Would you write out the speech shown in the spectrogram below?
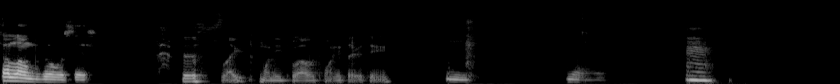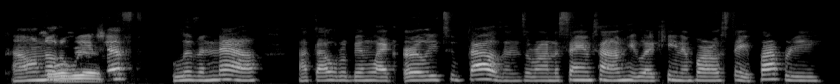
How long ago was this? This is like 2012, 2013. No. Mm. I don't know So the way at? Jeff living now. I thought it would have been like early two thousands, around the same time he let Keenan borrow state property,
